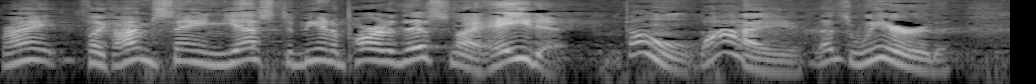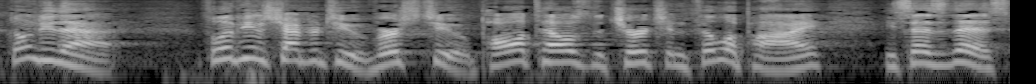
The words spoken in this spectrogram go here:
right? It's like I'm saying yes to being a part of this and I hate it. Don't. Why? That's weird. Don't do that. Philippians chapter 2, verse 2. Paul tells the church in Philippi, he says this,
